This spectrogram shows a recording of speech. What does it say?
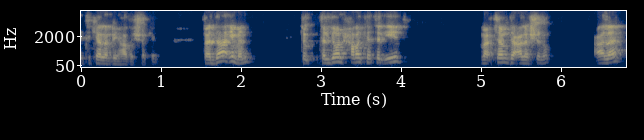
يتكلم بهذا الشكل. فدائما تلقون حركة الإيد معتمدة على شنو؟ على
